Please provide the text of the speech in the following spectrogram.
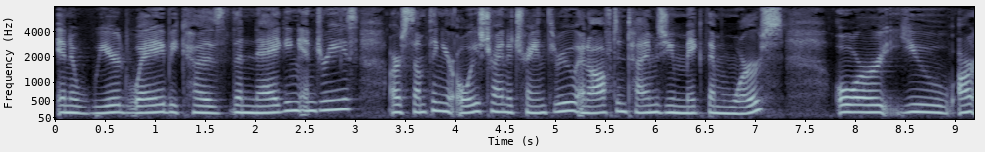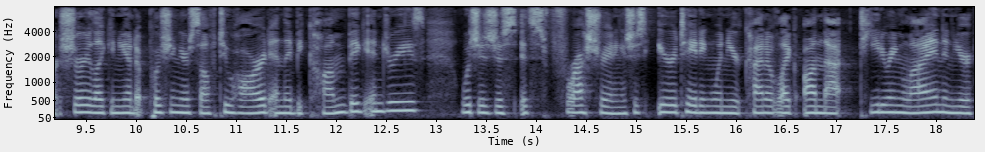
in a weird way because the nagging injuries are something you're always trying to train through, and oftentimes you make them worse or you aren't sure like and you end up pushing yourself too hard and they become big injuries which is just it's frustrating. It's just irritating when you're kind of like on that teetering line and you're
